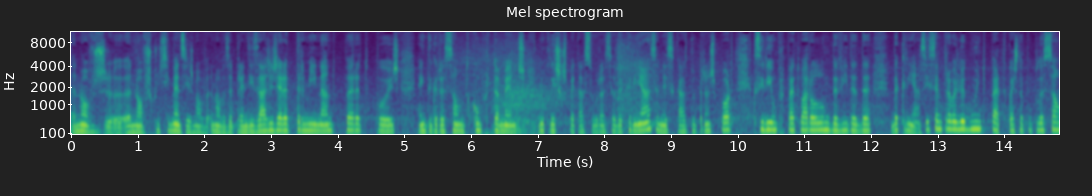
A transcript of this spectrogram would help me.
a, novos, a novos conhecimentos e as novas, novas aprendizagens, era determinante para depois a integração de comportamentos no que diz respeito à segurança da criança, nesse caso do transporte, que se iriam perpetuar ao longo da vida da, da criança. E sempre trabalhou de muito perto com esta população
